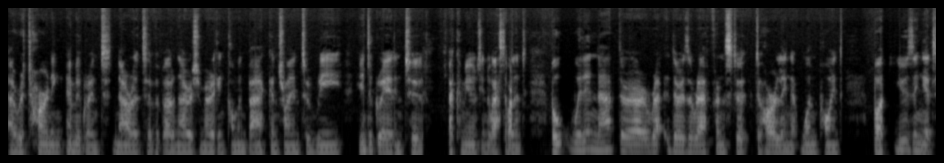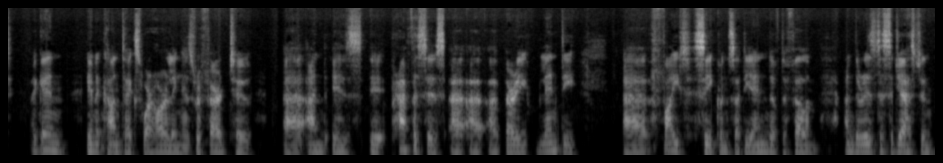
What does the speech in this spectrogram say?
a returning immigrant narrative about an Irish American coming back and trying to reintegrate into a community in the west of Ireland. But within that, there are there is a reference to, to hurling at one point, but using it again in a context where hurling is referred to uh, and is it prefaces a, a, a very lengthy uh, fight sequence at the end of the film and there is the suggestion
